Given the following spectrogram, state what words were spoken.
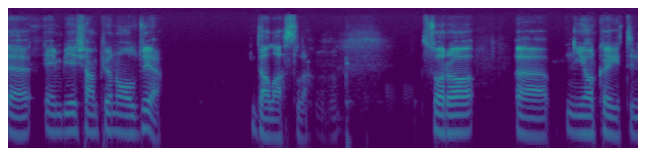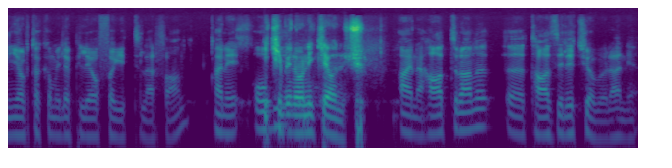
e, NBA şampiyonu oldu ya Dallas'la. Sonra o, e, New York'a gitti. New York takımıyla playoff'a gittiler falan. Hani o bir- 2012-13. aynen hatıranı e, tazeletiyor böyle hani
